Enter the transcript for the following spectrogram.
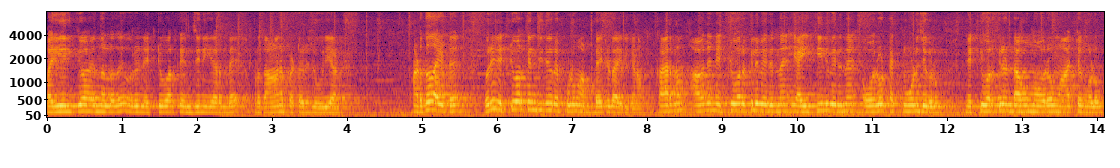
പരിഹരിക്കുക എന്നുള്ളത് ഒരു നെറ്റ്വർക്ക് എഞ്ചിനീയറിന്റെ പ്രധാനപ്പെട്ട ഒരു ജോലിയാണ്. അടുത്തതായിട്ട് ഒരു നെറ്റ്വർക്ക് എഞ്ചിനീയർ എപ്പോഴും അപ്ഡേറ്റഡ് ആയിരിക്കണം. കാരണം അവന്റെ നെറ്റ്വർക്കിൽ വരുന്ന ഐ ടിയിൽ വരുന്ന ഓരോ ടെക്നോളജികളും നെറ്റ്വർക്കിൽ ഉണ്ടാകുന്ന ഓരോ മാറ്റങ്ങളും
